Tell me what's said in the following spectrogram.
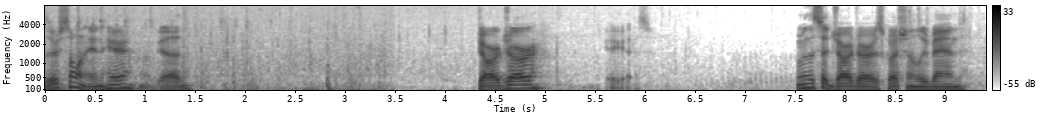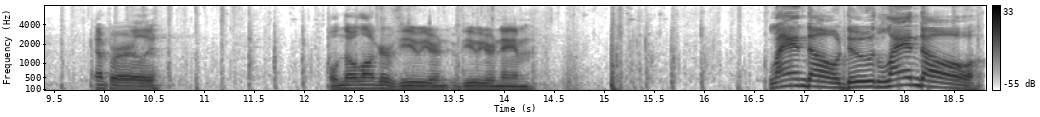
Is there someone in here? Oh god. Jar Jar. Okay, guys. When this said Jar Jar is questionably banned temporarily. Will no longer view your view your name. Lando, dude, Lando.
